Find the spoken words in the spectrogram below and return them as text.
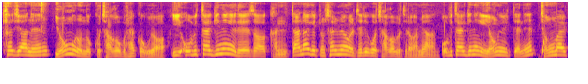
켜지 않은 0으로 놓고 작업을 할 거고요. 이 orbital 기능에 대해서 간단하게 좀 설명을 드리고 작업을 들어가면 orbital 기능이 0일 때는 정말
